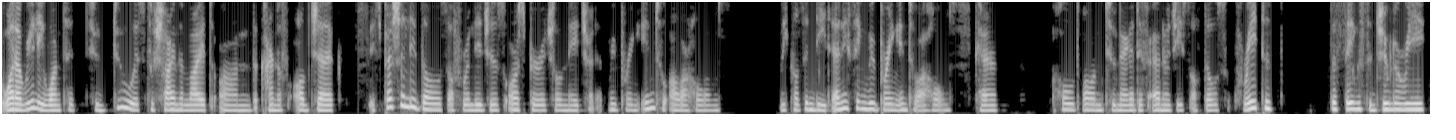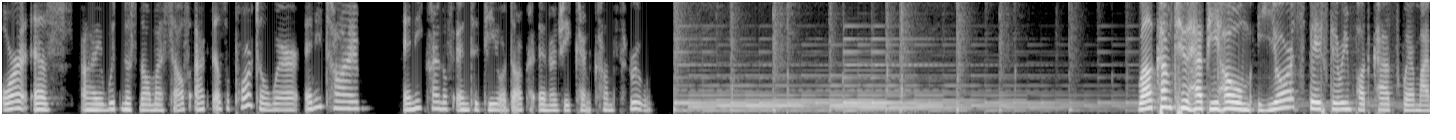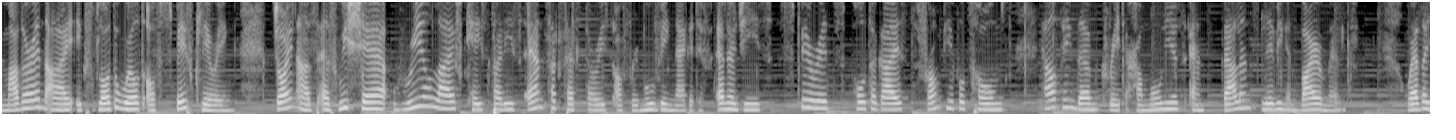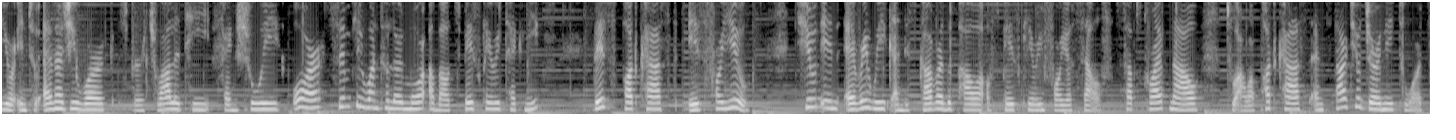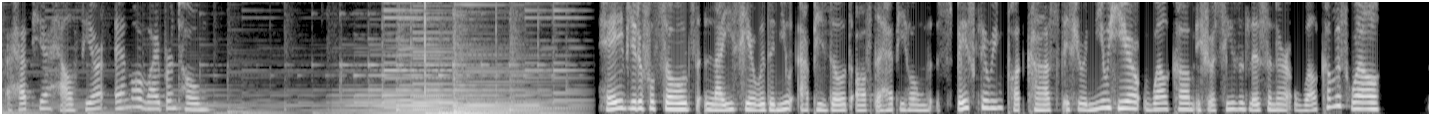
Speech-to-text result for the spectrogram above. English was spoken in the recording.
what I really wanted to do is to shine a light on the kind of objects, especially those of religious or spiritual nature that we bring into our homes. Because indeed, anything we bring into our homes can hold on to negative energies of those who created the things, the jewelry, or as I witness now myself, act as a portal where anytime any kind of entity or darker energy can come through. Welcome to Happy Home, your space clearing podcast where my mother and I explore the world of space clearing. Join us as we share real life case studies and success stories of removing negative energies, spirits, poltergeists from people's homes, helping them create a harmonious and balanced living environment. Whether you're into energy work, spirituality, feng shui, or simply want to learn more about space clearing techniques, this podcast is for you. Tune in every week and discover the power of space clearing for yourself. Subscribe now to our podcast and start your journey towards a happier, healthier, and more vibrant home. Hey, beautiful souls, Lais here with a new episode of the Happy Home Space Clearing Podcast. If you're new here, welcome. If you're a seasoned listener, welcome as well.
